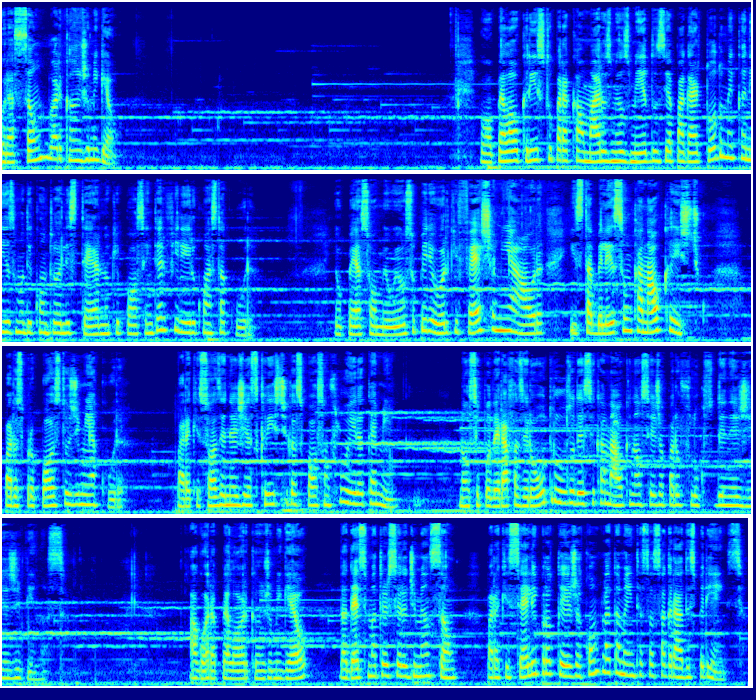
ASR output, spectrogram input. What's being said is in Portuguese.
Oração do Arcanjo Miguel. Eu apelo ao Cristo para acalmar os meus medos e apagar todo o mecanismo de controle externo que possa interferir com esta cura. Eu peço ao meu eu superior que feche a minha aura e estabeleça um canal crístico para os propósitos de minha cura, para que só as energias crísticas possam fluir até mim. Não se poderá fazer outro uso desse canal que não seja para o fluxo de energias divinas. Agora apelo ao Arcanjo Miguel, da 13 terceira dimensão, para que cele e proteja completamente essa sagrada experiência.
